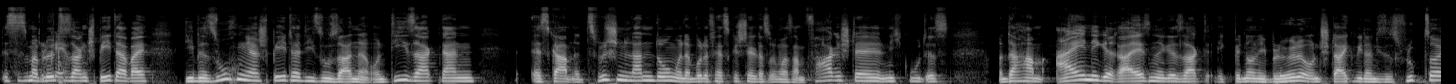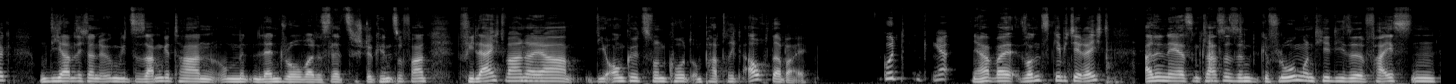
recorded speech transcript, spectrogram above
ist es immer blöd Okay. zu sagen später, weil die besuchen ja später die Susanne und die sagt dann, es gab eine Zwischenlandung und dann wurde festgestellt, dass irgendwas am Fahrgestell nicht gut ist. Und da haben einige Reisende gesagt, ich bin doch nicht blöde und steig wieder in dieses Flugzeug. Und die haben sich dann irgendwie zusammengetan, um mit einem Land Rover das letzte Stück hinzufahren. Vielleicht waren da ja die Onkels von Kurt und Patrick auch dabei. Gut, ja. Ja, weil sonst gebe ich dir recht, alle in der ersten Klasse sind geflogen und hier diese feisten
